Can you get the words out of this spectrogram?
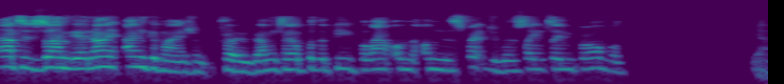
how to design my own anger management program to help other people out on the, on the spectrum with the same same problem. Yeah.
